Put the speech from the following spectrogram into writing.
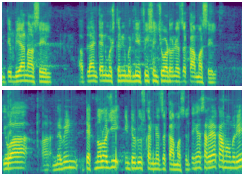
मग ते बियाणं असेल प्लॅन्ट अँड मशिनरीमधली इफिशियन्सी वाढवण्याचं काम असेल किंवा नवीन टेक्नॉलॉजी इंट्रोड्यूस करण्याचं काम असेल तर ह्या सगळ्या कामामध्ये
